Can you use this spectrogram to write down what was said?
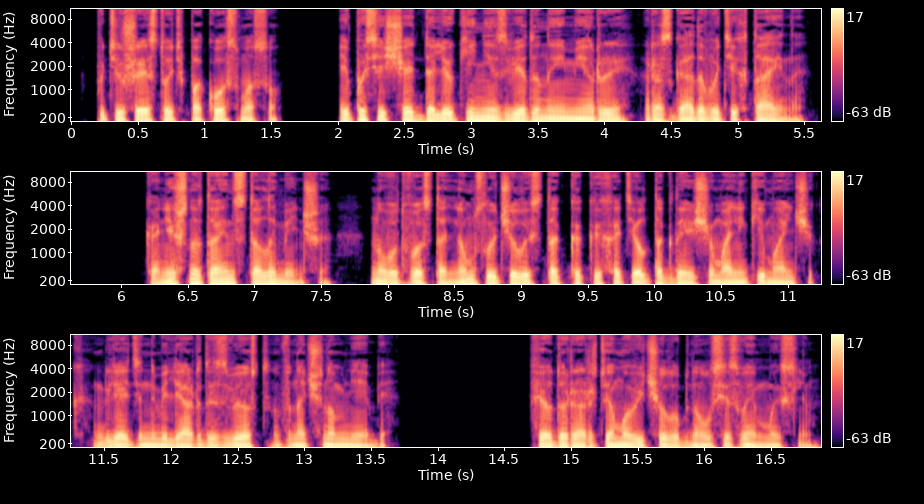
— путешествовать по космосу и посещать далекие неизведанные миры, разгадывать их тайны. Конечно, тайн стало меньше, но вот в остальном случилось так, как и хотел тогда еще маленький мальчик, глядя на миллиарды звезд в ночном небе. Федор Артемович улыбнулся своим мыслям,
